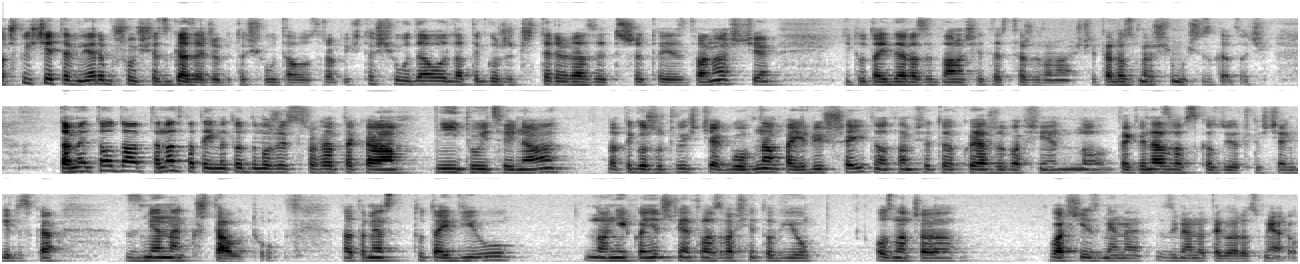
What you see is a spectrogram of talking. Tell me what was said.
Oczywiście te wymiary muszą się zgadzać, żeby to się udało zrobić. To się udało dlatego, że 4 razy 3 to jest 12 i tutaj d razy 12 to jest też 12. Ten rozmiar się musi zgadzać. Ta metoda, ta nazwa tej metody może jest trochę taka nieintuicyjna, dlatego że oczywiście jak było w NumPy Reshape, no tam się to kojarzy właśnie, no tak nazwa wskazuje oczywiście angielska, zmiana kształtu. Natomiast tutaj view, no niekoniecznie, natomiast właśnie to view oznacza właśnie zmianę, zmianę tego rozmiaru.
